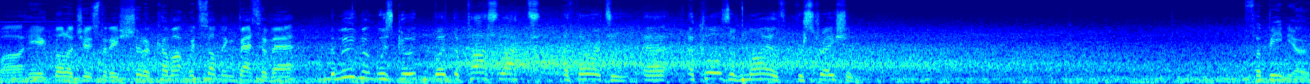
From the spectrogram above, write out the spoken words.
Well, he acknowledges that he should have come up with something better there. The movement was good, but the pass lacked authority, uh, a cause of mild frustration. Fabinho.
